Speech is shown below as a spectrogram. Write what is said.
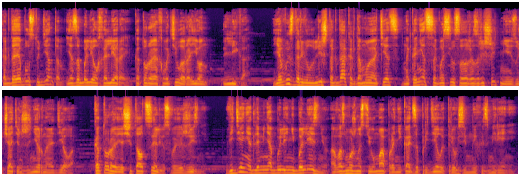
Когда я был студентом, я заболел холерой, которая охватила район Лика. Я выздоровел лишь тогда, когда мой отец наконец согласился разрешить мне изучать инженерное дело, которое я считал целью своей жизни. Видения для меня были не болезнью, а возможностью ума проникать за пределы трех земных измерений.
